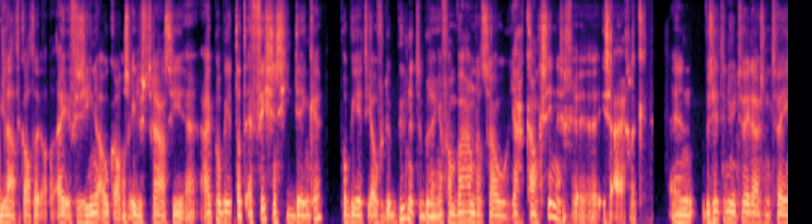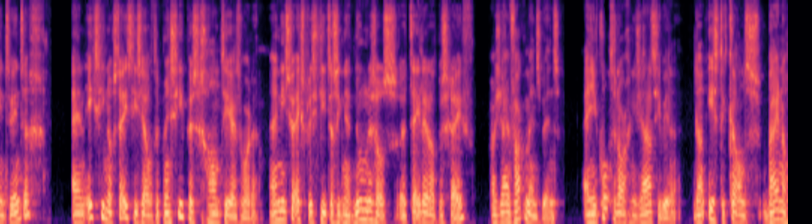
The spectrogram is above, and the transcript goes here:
Die laat ik altijd even zien, ook als illustratie. Eh, hij probeert dat efficiency denken, probeert hij over de bühne te brengen van waarom dat zo ja, krankzinnig eh, is eigenlijk. En we zitten nu in 2022 en ik zie nog steeds diezelfde principes gehanteerd worden. En niet zo expliciet als ik net noemde, zoals eh, Taylor dat beschreef. Als jij een vakmens bent en je komt een organisatie binnen, dan is de kans bijna 100%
